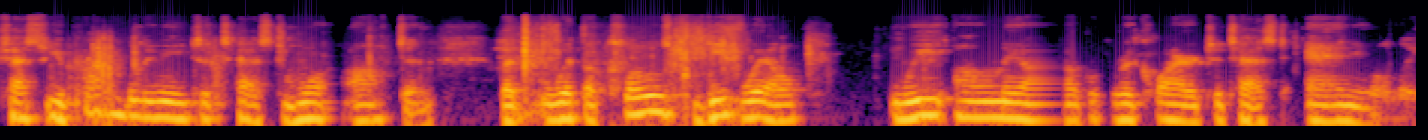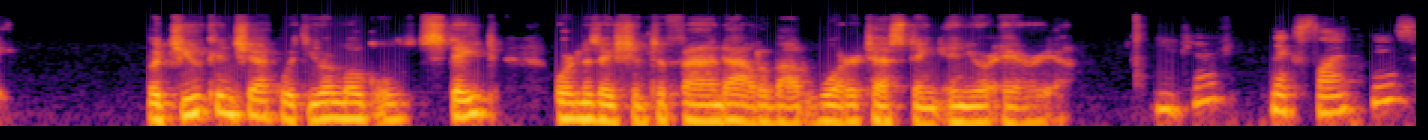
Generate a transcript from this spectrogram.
test, you probably need to test more often. But with a closed deep well, we only are required to test annually. But you can check with your local state organization to find out about water testing in your area. Okay, next slide, please.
